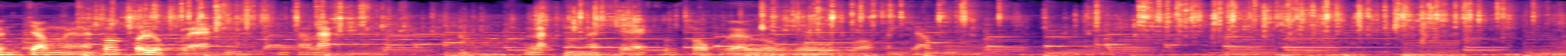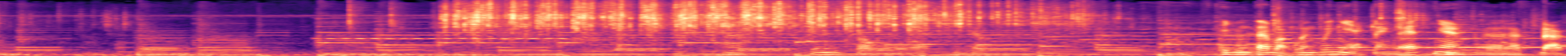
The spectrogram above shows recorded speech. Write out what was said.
Bên trong này nó có có lục lạc này. chúng ta lắc. Lắc nó sẽ có cột gà gù gù vào bên trong. Chúng cột trong. Khi chúng ta bật lên cái nhạc đèn led nha, là lật đật.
